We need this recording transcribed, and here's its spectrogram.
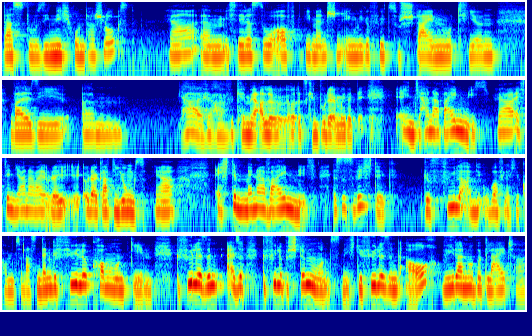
dass du sie nicht runterschluckst. Ja, ähm, ich sehe das so oft, wie Menschen irgendwie gefühlt zu Steinen mutieren, weil sie ähm, ja, ja, wir kennen ja alle, als Kind wurde immer gesagt, Indianer weinen nicht. Ja, echte Indianer weinen, oder, oder gerade die Jungs, ja. Echte Männer weinen nicht. Es ist wichtig, Gefühle an die Oberfläche kommen zu lassen. Denn Gefühle kommen und gehen. Gefühle sind, also Gefühle bestimmen uns nicht. Gefühle sind auch wieder nur Begleiter.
